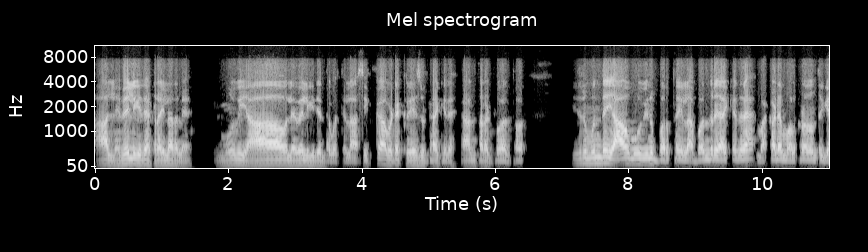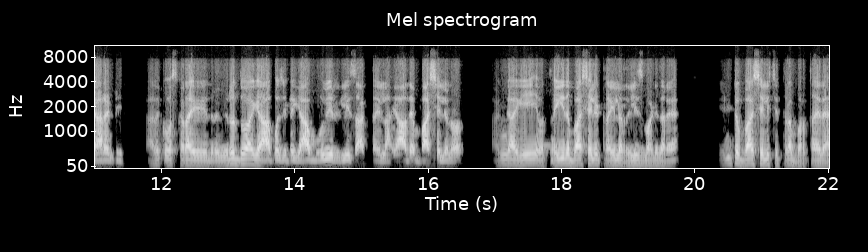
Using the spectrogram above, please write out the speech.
ಆ ಲೆವೆಲ್ ಇದೆ ಟ್ರೈಲರ್ ಅಲ್ಲೇ. ಮೂವಿ ಯಾವ ಲೆವೆಲ್ ಇದೆ ಅಂತ ಗೊತ್ತಿಲ್ಲ. ಸಿಕ್ಕಾಬಟ್ಟೆ ಕ್ರೇಜ್ ಹಾಕಿದೆ. ಕಾಂತಾರ ಟು ಅಂತ. ಇದ್ರ ಮುಂದೆ ಯಾವ ಮೂವಿನೂ ಬರ್ತಾ ಇಲ್ಲ. ಬಂದ್ರೆ ಯಾಕೆಂದ್ರೆ ಮಕಡೆ ಮಲ್ಕೊಳ್ಳೋದಂತ ಗ್ಯಾರಂಟಿ ಅದಕ್ಕೋಸ್ಕರ ಇದ್ರ ವಿರುದ್ಧವಾಗಿ ಆಪೋಸಿಟ್ ಆಗಿ ಯಾವ ಮೂವಿ ರಿಲೀಸ್ ಆಗ್ತಾ ಇಲ್ಲ. ಯಾವ್ದೇ ಭಾಷೆಯಲ್ಲೂ ಹಂಗಾಗಿ ಇವತ್ತು ಐದು ಭಾಷೆಯಲ್ಲಿ ಟ್ರೈಲರ್ ರಿಲೀಸ್ ಮಾಡಿದ್ದಾರೆ. ಎಂಟು ಭಾಷೆಯಲ್ಲಿ ಚಿತ್ರ ಬರ್ತಾ ಇದೆ.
